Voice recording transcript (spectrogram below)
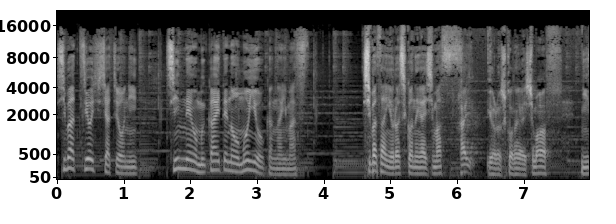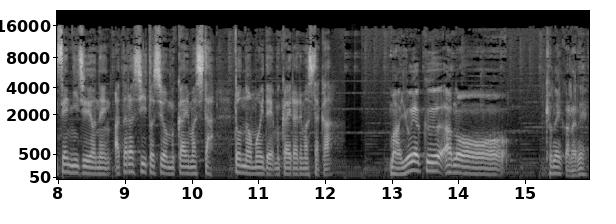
柴剛社長に新年を迎えての思いを伺います。柴さんよろしくお願いします。はいよろしくお願いします。2024年新しい年を迎えました。どんな思いで迎えられましたか？まあようやくあの去年からね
